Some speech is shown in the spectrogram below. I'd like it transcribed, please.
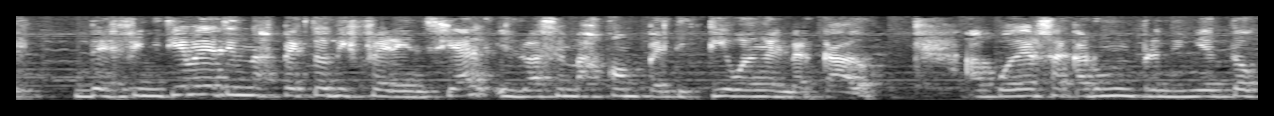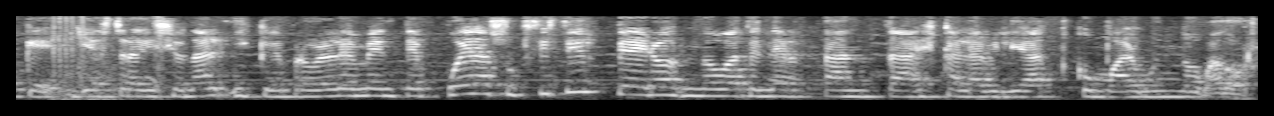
eh, definitivamente tiene un aspecto diferencial y lo hace más competitivo en el mercado, a poder sacar un emprendimiento que ya es tradicional y que probablemente pueda subsistir, pero no va a tener tanta escalabilidad como algo innovador.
